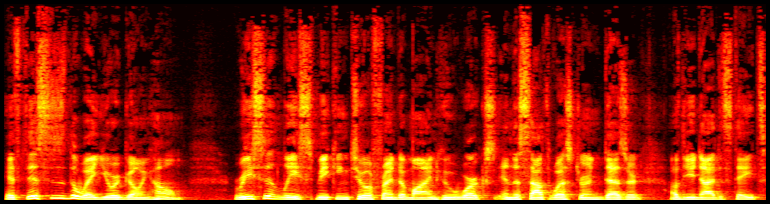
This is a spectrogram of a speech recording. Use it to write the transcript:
if this is the way you are going home. Recently, speaking to a friend of mine who works in the southwestern desert of the United States,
